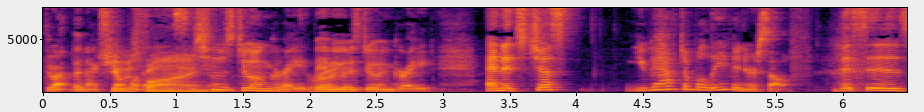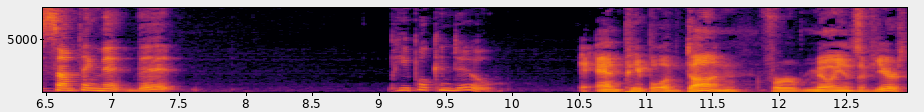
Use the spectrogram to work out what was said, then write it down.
throughout the next She couple days, fine. she was doing great. Baby was doing great, and it's just you have to believe in yourself. This is something that that people can do. and people have done for millions of years.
